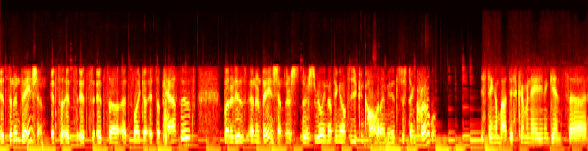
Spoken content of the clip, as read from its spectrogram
It's an invasion. It's a, it's it's it's a, it's like a, it's a passive, but it is an invasion. There's there's really nothing else that you can call it. I mean, it's just incredible. This thing about discriminating against uh,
